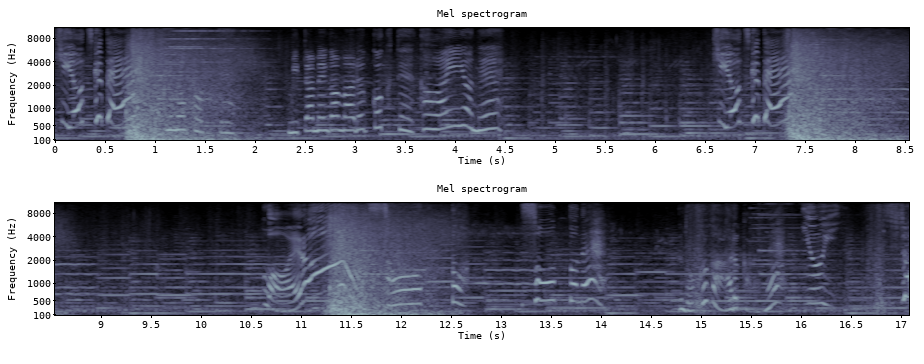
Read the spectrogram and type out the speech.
気をつけて。キノコって見た目が丸っこくて可愛いよね。気をつけて。燃えろ！そーっとそーっとね。毒があるからね。よいしょ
